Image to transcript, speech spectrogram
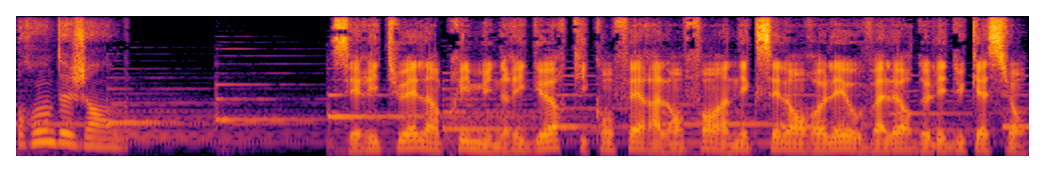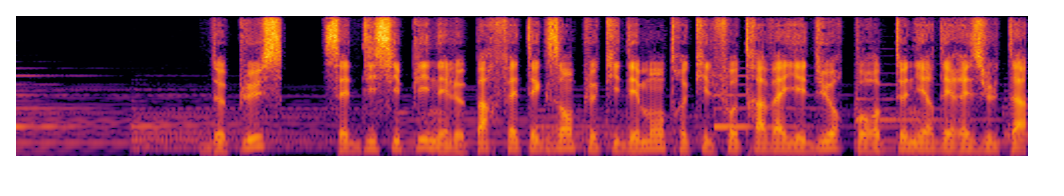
rond de jambes. Ces rituels impriment une rigueur qui confère à l'enfant un excellent relais aux valeurs de l'éducation. De plus, cette discipline est le parfait exemple qui démontre qu'il faut travailler dur pour obtenir des résultats.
